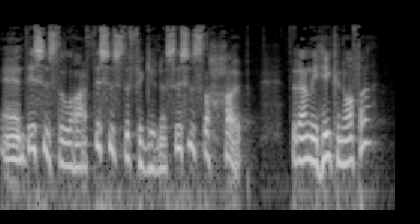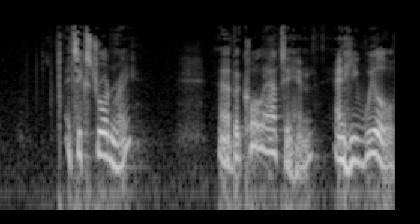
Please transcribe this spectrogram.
And this is the life, this is the forgiveness, this is the hope that only He can offer. It's extraordinary. Uh, but call out to Him and He will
